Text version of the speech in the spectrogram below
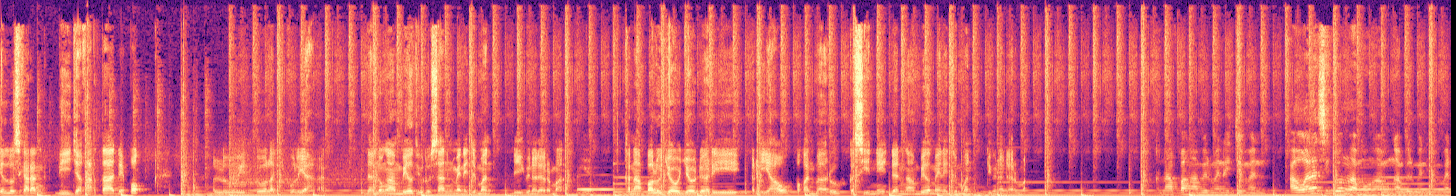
Oke, berarti lu sekarang di Jakarta, Depok. Lu itu lagi kuliah kan? Dan lu ngambil jurusan manajemen di Gunadarma. Iya. Kenapa lu jauh-jauh dari Riau, Pekanbaru ke sini dan ngambil manajemen di Gunadarma? kenapa ngambil manajemen awalnya sih gue nggak mau ng- ngambil manajemen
